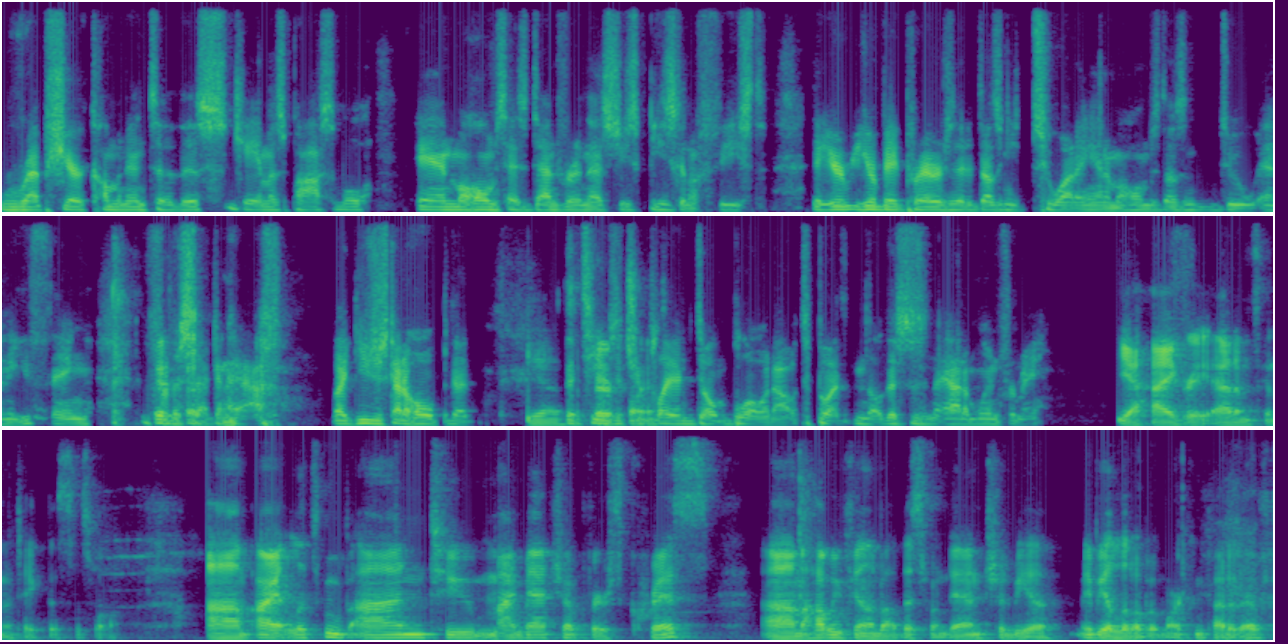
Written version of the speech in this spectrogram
rep share coming into this game as possible? And Mahomes has Denver, and that's just he's going to feast. Your your big prayer is that it doesn't get too out of hand, and Mahomes doesn't do anything for the second half. Like you just got to hope that yeah, the teams that you're playing don't blow it out. But no, this is an Adam win for me. Yeah, I agree. Adam's going to take this as well. Um, all right, let's move on to my matchup versus Chris. Um, how are we feeling about this one, Dan? Should be a maybe a little bit more competitive.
